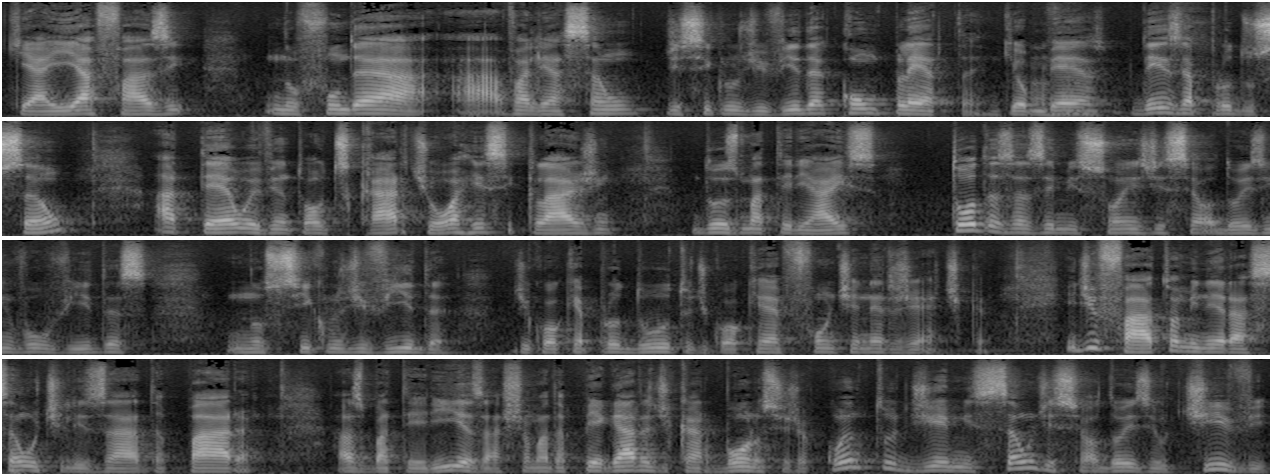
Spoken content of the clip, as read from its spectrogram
que aí a fase, no fundo, é a, a avaliação de ciclo de vida completa, em que eu uhum. desde a produção até o eventual descarte ou a reciclagem dos materiais todas as emissões de CO2 envolvidas no ciclo de vida de qualquer produto, de qualquer fonte energética. E de fato, a mineração utilizada para as baterias, a chamada pegada de carbono, ou seja, quanto de emissão de CO2 eu tive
